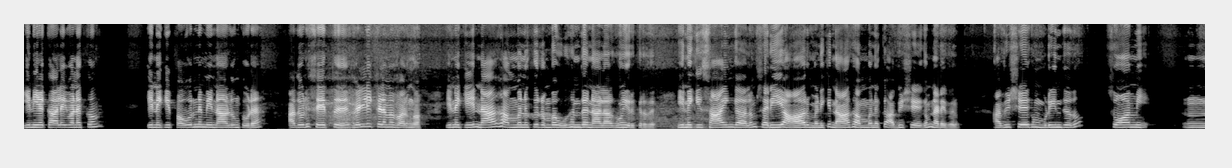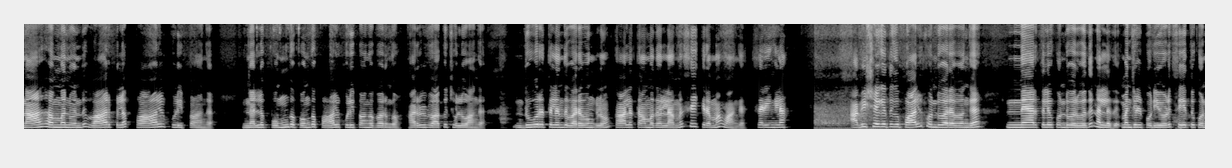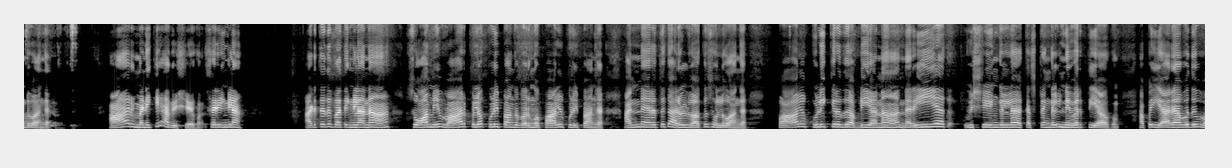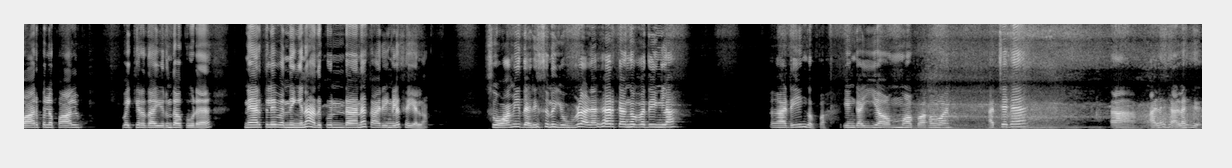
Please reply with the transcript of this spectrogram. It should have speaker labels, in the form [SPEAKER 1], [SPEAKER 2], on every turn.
[SPEAKER 1] இனிய காலை வணக்கம். இன்னைக்கு பௌர்ணமி நாளும் கூட அதோடு சேர்த்து வெள்ளிக்கிழமை பாருங்க. இன்னைக்கு நாக அம்மனுக்கு ரொம்ப உகந்த நாளாகவும் இருக்கிறது. இன்னைக்கு சாயங்காலம் சரியாக ஆறு மணிக்கு நாக அம்மனுக்கு அபிஷேகம் நடைபெறும். அபிஷேகம் முடிந்ததும் சுவாமி நாக அம்மன் வந்து வார்ப்பில் பால் குளிப்பாங்க. நல்ல பொங்க பொங்க பால் குளிப்பாங்க பாருங்க. அருள் வாக்கு சொல்லுவாங்க. தூரத்துலேருந்து வரவங்களும் காலதாமதம் இல்லாமல் சீக்கிரமாக வாங்க. சரிங்களா? அபிஷேகத்துக்கு பால் கொண்டு வரவங்க நேரத்தில் கொண்டு வருவது நல்லது. மஞ்சள் பொடியோடு சேர்த்து கொண்டு வாங்க. ஆறு மணிக்கு அபிஷேகம். சரிங்களா? அடுத்தது பார்த்தீங்களான்னா சுவாமி வார்ப்பில் குளிப்பாங்க பாருங்க பால் குளிப்பாங்க. அந்நேரத்துக்கு அருள் வாக்கு சொல்லுவாங்க. பால் குளிக்கிறது அப்படியானா நிறைய விஷயங்களில் கஷ்டங்கள் நிவர்த்தி ஆகும் அப்போ யாராவது வார்ப்பில் பால் வைக்கிறதா இருந்தால் கூட நேரத்தில் வந்தீங்கன்னா அதுக்குண்டான காரியங்களை செய்யலாம். சுவாமி தரிசனம் எவ்வளோ அழகாக இருக்காங்க பார்த்தீங்களா அடேங்கப்பா. எங்கள் ஐயா அம்மா பகவான். அச்சக. ஆ அழகு அழகு.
